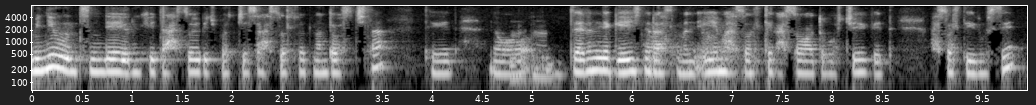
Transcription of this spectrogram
миний үндсэндээ ерөнхийдөө асууя гэж бодож байсан асуултууд манд дуусчлаа. Тэгээд нөгөө зарим нэг ээжнээс мань ийм асуултыг асууад өгөөч гэд асуулт ирүүлсэн.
